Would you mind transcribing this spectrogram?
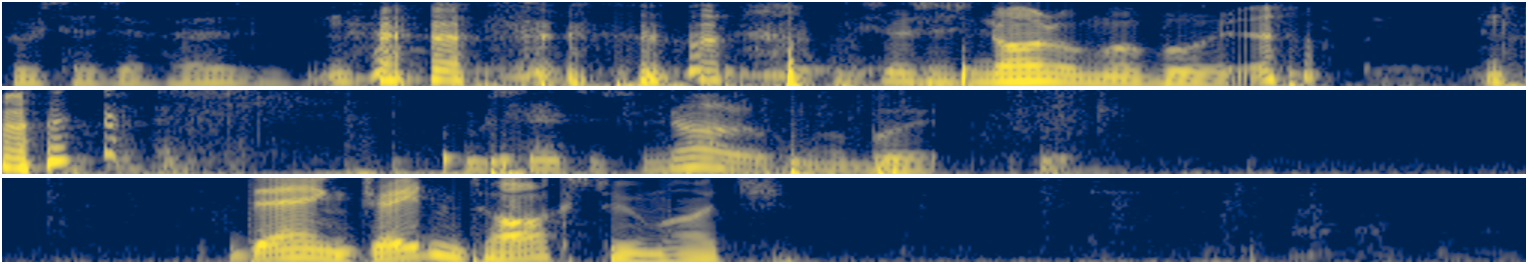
Who says it hasn't? Who says it's not on my butt? Who says it's not on my butt? Dang, Jaden talks too much. I talk too much.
